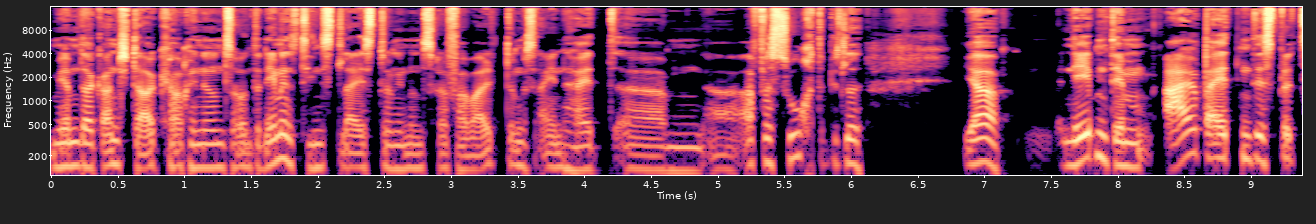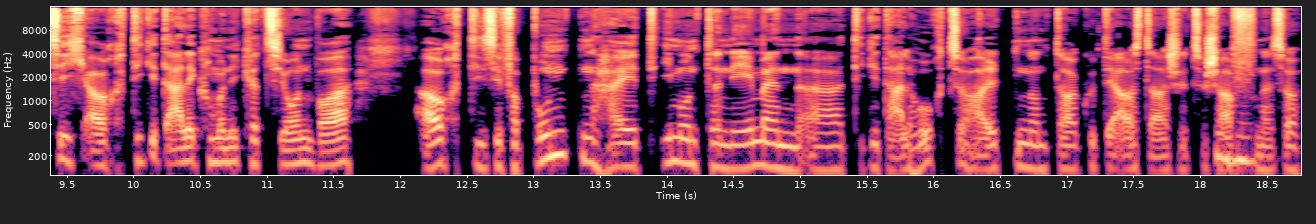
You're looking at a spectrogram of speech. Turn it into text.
wir haben da ganz stark auch in unserer Unternehmensdienstleistung, in unserer Verwaltungseinheit ähm, äh, auch versucht, ein bisschen ja, neben dem Arbeiten, das plötzlich auch digitale Kommunikation war, auch diese Verbundenheit im Unternehmen äh, digital hochzuhalten und da gute Austausche zu schaffen. Mhm. Also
